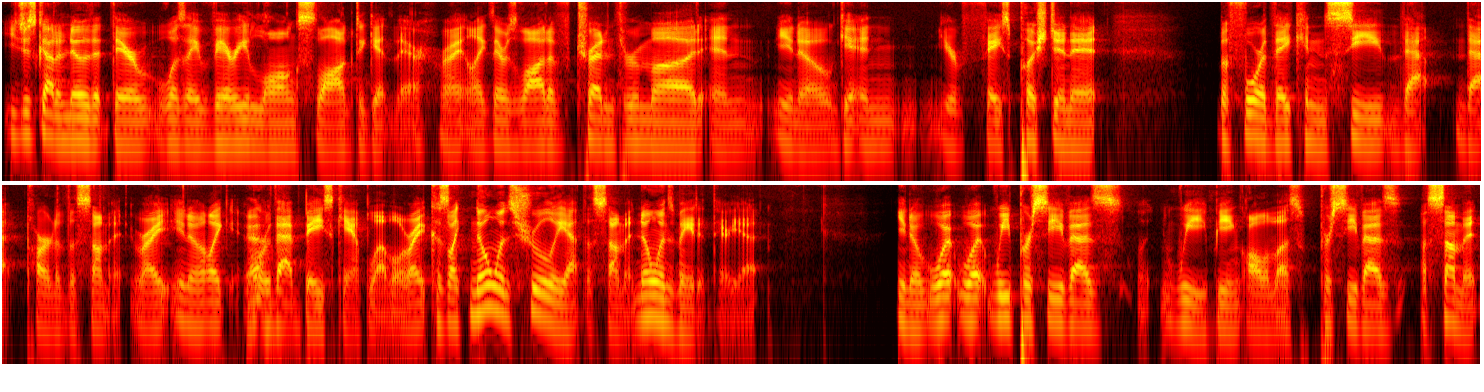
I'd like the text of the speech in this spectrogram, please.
you just got to know that there was a very long slog to get there, right? Like there was a lot of treading through mud and, you know, getting your face pushed in it before they can see that that part of the summit, right? You know, like Yeah. or that base camp level, right? Cuz like no one's truly at the summit. No one's made it there yet. You know, what what we perceive as we being all of us perceive as a summit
